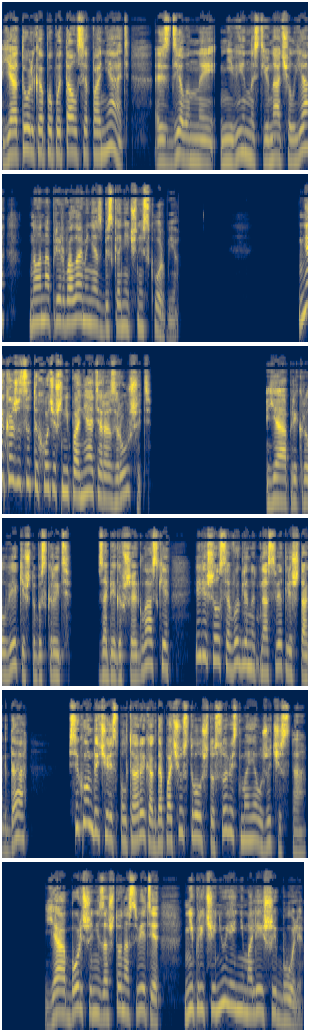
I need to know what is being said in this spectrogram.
Я только попытался понять, сделанной невинностью начал я, но она прервала меня с бесконечной скорбью. «Мне кажется, ты хочешь не понять, а разрушить». Я прикрыл веки, чтобы скрыть забегавшие глазки, и решился выглянуть на свет лишь тогда, Секунды через полторы, когда почувствовал, что совесть моя уже чиста. Я больше ни за что на свете не причиню ей ни малейшей боли.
